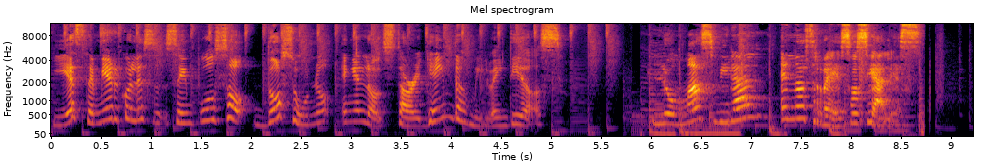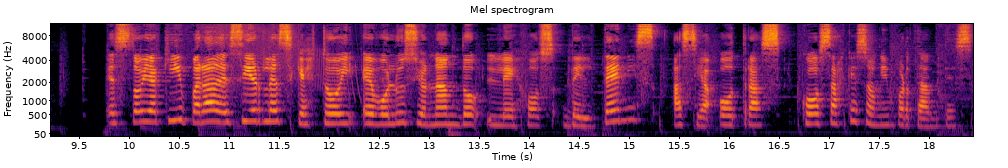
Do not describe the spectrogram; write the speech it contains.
Y este miércoles se impuso 2-1 en el All-Star Game 2022. Lo más viral en las redes sociales. Estoy aquí para decirles que estoy evolucionando lejos del tenis hacia otras cosas que son importantes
